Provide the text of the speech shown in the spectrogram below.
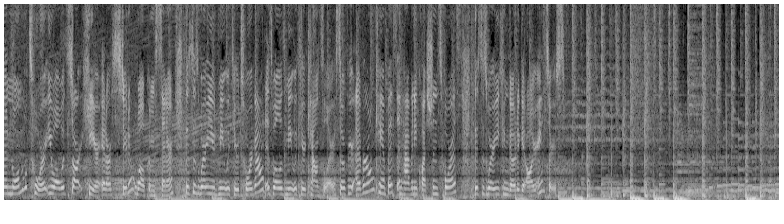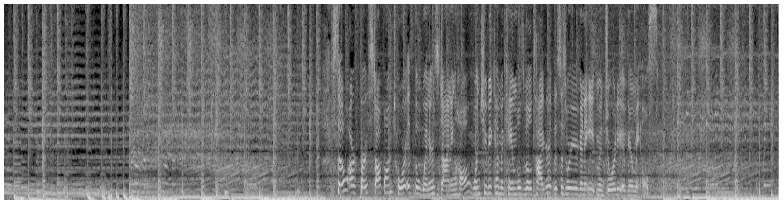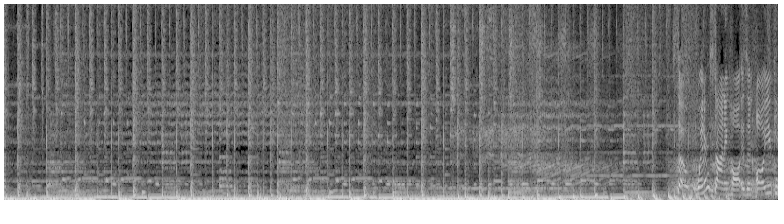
On a normal tour, you all would start here at our Student Welcome Center. This is where you'd meet with your tour guide as well as meet with your counselor. So if you're ever on campus and have any questions for us, this is where you can go to get all your answers. So our first stop on tour is the Winters Dining Hall. Once you become a Campbellsville Tiger, this is where you're going to eat majority of your meals.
